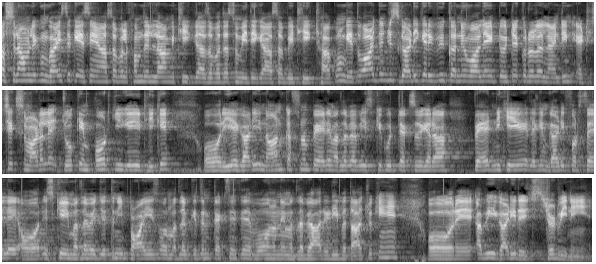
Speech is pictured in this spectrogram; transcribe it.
असलम गाइस तो कैसे हैं आप सब? अल्हम्दुलिल्लाह, मैं ठीक था ज़बरदस्त उम्मीद है कि आप भी ठीक ठाक होंगे। तो आज हम जिस गाड़ी का रिव्यू करने वाले हैं टोयोटा करोला 1986 मॉडल है, जो कि इंपोर्ट की गई है, ठीक है? और ये गाड़ी नॉन कस्टमर पेड है मतलब अभी इसकी कोई टैक्स वगैरह पेड नहीं किए, लेकिन गाड़ी फॉर सेल है और इसकी मतलब जितनी प्राइस और मतलब कितने टैक्सेस थे वो उन्होंने मतलब ऑलरेडी बता चुके हैं और अभी गाड़ी रजिस्टर्ड भी नहीं है।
